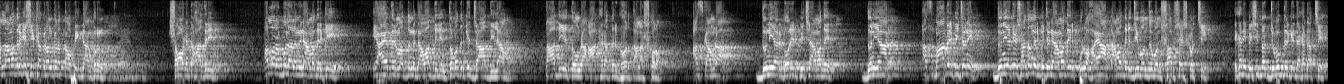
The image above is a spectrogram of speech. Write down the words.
আল্লাহ আমাদেরকে শিক্ষা গ্রহণ করার তৌফিক দান করুন। সম্মানিত হাজরিন, আল্লাহ রব্বুল আলমিনে আমাদেরকে এই আয়াতের মাধ্যমে দাওয়াত দিলেন, তোমাদেরকে যা দিলাম, তা দিয়ে তোমরা আখেরাতের ঘর তালাশ করো। আজকে আমরা দুনিয়ার ঘরের পিছে, আমাদের দুনিয়ার আসবাবের পিছনে দুনিয়াকে সাজানোর পিছনে আমাদের পুরো হায়াত, আমাদের জীবন জীবন সব শেষ করছি। এখানে বেশিরভাগ যুবকদেরকে দেখা যাচ্ছে।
